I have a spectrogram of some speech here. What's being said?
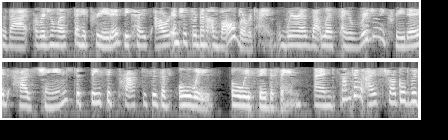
to that original list I had created because our interests are going to evolve over time. Whereas that list I originally created has changed, the basic practices have always always stay the same. And something I struggled with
